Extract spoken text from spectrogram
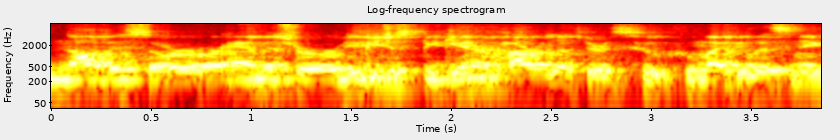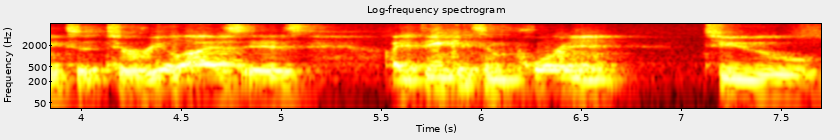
novice or, or amateur or maybe just beginner powerlifters who, who might be listening to, to realize is I think it's important to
